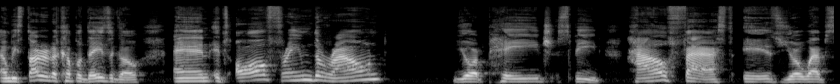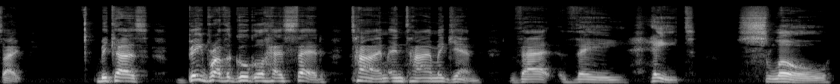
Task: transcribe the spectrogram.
And we started a couple days ago, and it's all framed around your page speed. How fast is your website? Because Big Brother Google has said time and time again that they hate slow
